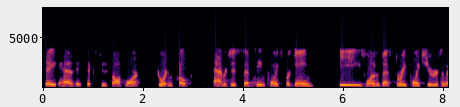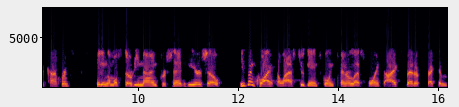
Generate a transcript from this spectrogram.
State has a 6'2 sophomore, Jordan Pope, averages 17 points per game. He's one of the best three point shooters in the conference, hitting almost 39% here. So he's been quiet the last two games, scoring 10 or less points. I expect, expect him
